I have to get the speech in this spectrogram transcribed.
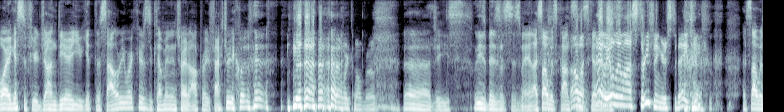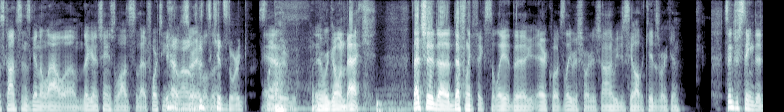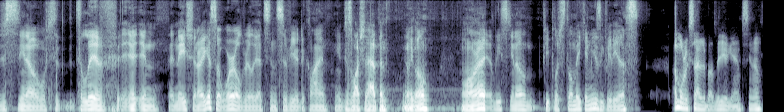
Or I guess if you're John Deere, you get the salary workers to come in and try to operate factory equipment. that works well, bro. oh, jeez. These businesses, man. I saw Oh, Wisconsin's gonna. hey, we only lost three fingers today, Chief. I saw Wisconsin's gonna allow. Um, they're gonna change the laws so that 14 year yeah, olds are able to. kids' to work. Yeah. Yeah, We're going back. That should uh, definitely fix the la- the air quotes labor shortage. Huh? We just get all the kids working. It's interesting to just you know to, to live in, in a nation or I guess a world really that's in severe decline. You just watch it happen. You're like, well, all right. At least you know people are still making music videos, I'm more excited about video games. You know,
